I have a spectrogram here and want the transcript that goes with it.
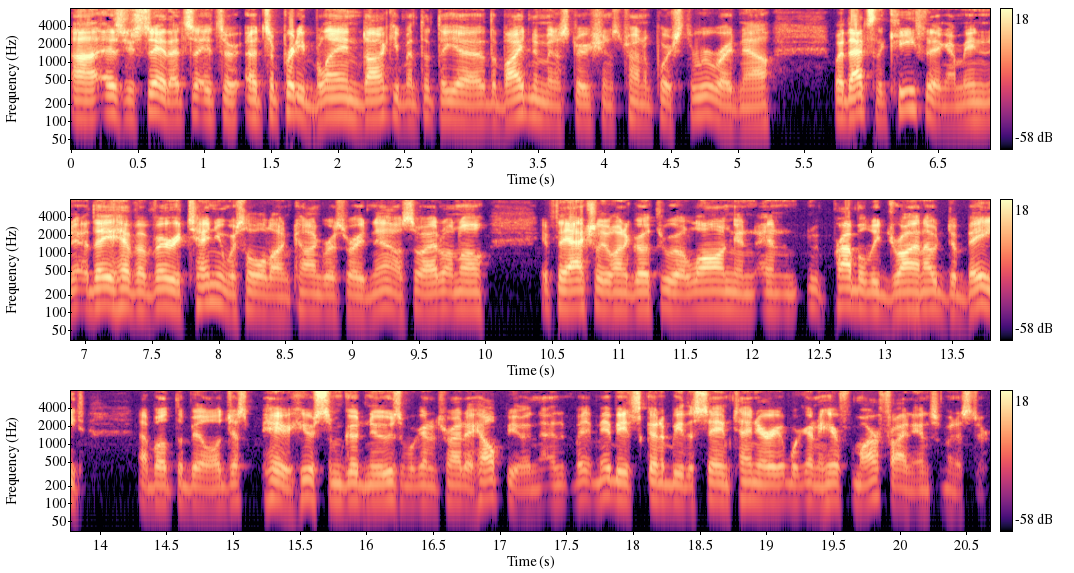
Uh, as you say, that's it's a it's a pretty bland document that the uh, the Biden administration is trying to push through right now. But that's the key thing. I mean, they have a very tenuous hold on Congress right now, so I don't know if they actually want to go through a long and, and probably drawn out debate about the bill. Just hey, here's some good news. We're going to try to help you, and maybe it's going to be the same tenure we're going to hear from our finance minister.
